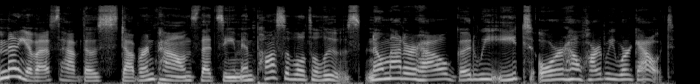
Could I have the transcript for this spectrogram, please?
Many of us have those stubborn pounds that seem impossible to lose, no matter how good we eat or how hard we work out.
